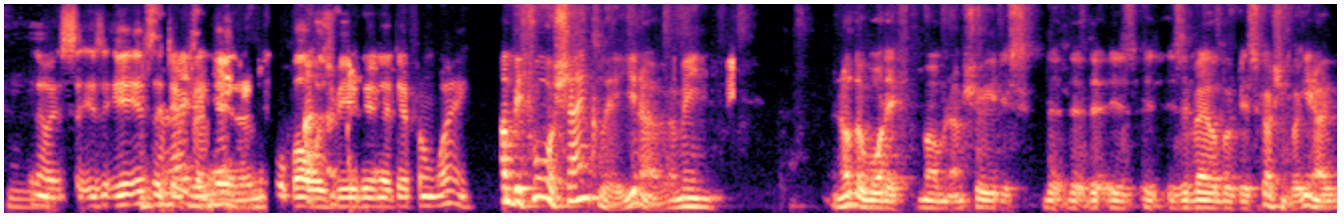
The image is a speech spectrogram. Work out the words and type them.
Hmm. you know, it's, it's, it is It's a different amazing, era, and football was viewed in a different way. And before Shankly, you know, I mean, another what if moment, I'm sure you just that, that, that is, is available for discussion. But you know,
